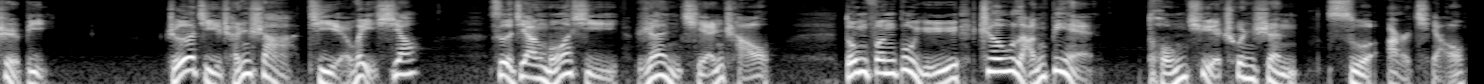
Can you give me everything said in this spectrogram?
赤壁折戟沉沙铁未销自将磨洗认前朝。东风不与周郎便铜雀春深锁二乔。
